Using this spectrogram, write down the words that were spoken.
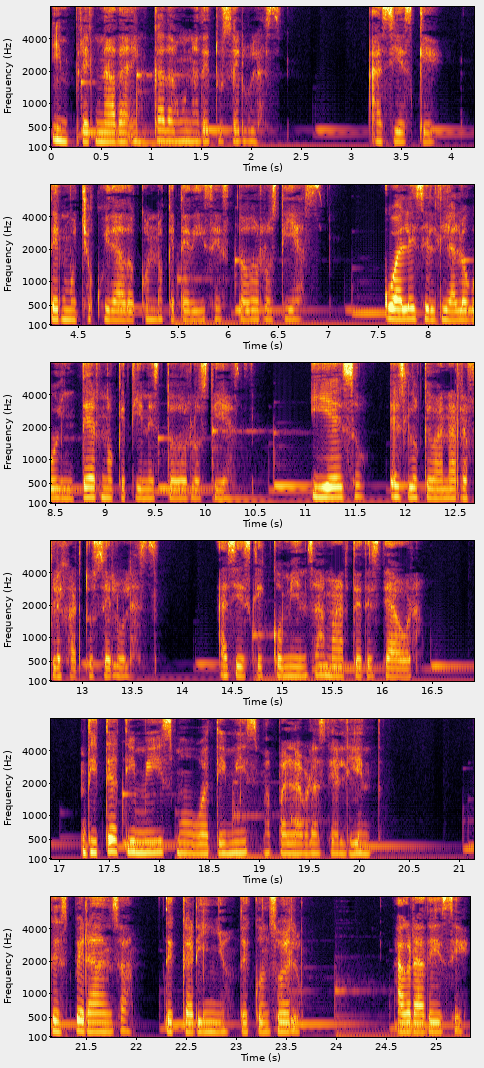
impregnada en cada una de tus células. Así es que ten mucho cuidado con lo que te dices todos los días. ¿Cuál es el diálogo interno que tienes todos los días? Y eso es lo que van a reflejar tus células. Así es que comienza a amarte desde ahora. Dite a ti mismo o a ti misma palabras de aliento, de esperanza, de cariño, de consuelo. Agradece,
